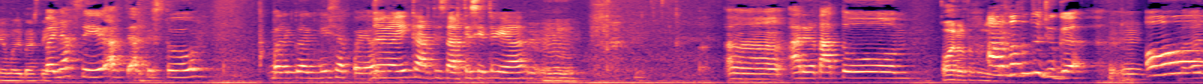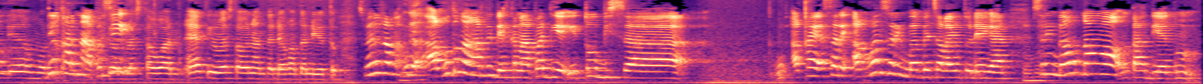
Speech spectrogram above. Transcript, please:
Yang mau dibahas nih? Banyak sih artis-artis tuh. Balik lagi siapa ya? Dan lagi ke artis-artis itu ya. Mhm. Eh, Ariel Tatum. Oh ada satu juga. Arta tuh juga. Mm-mm. Oh. Bahkan dia umur karena apa sih? 13 tahun. Eh, 13 tahunan tadi ada konten di YouTube. sebenarnya karena nggak aku tuh nggak ngerti deh kenapa dia itu bisa kayak sering aku kan sering banget baca lain tuh deh kan sering banget nongol entah dia tuh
